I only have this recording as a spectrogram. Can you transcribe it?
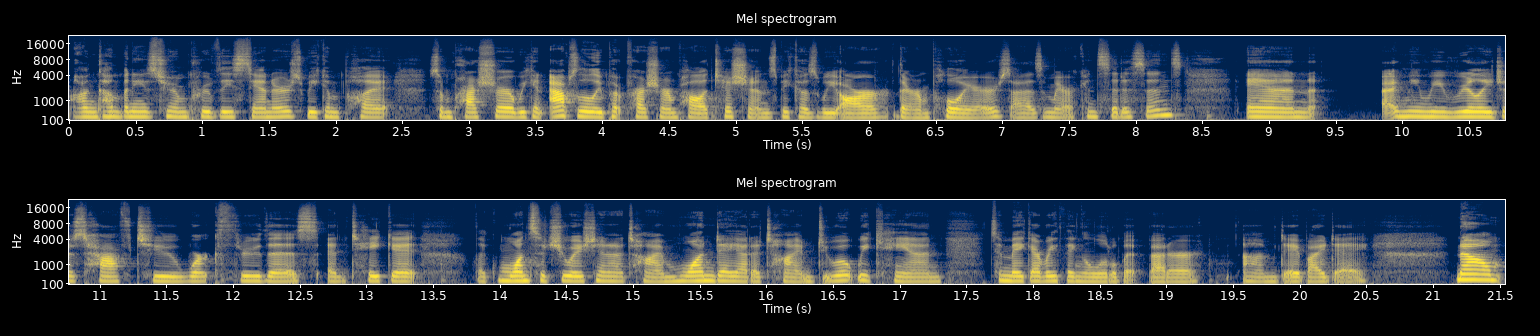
on companies to improve these standards. We can put some pressure, we can absolutely put pressure on politicians because we are their employers as American citizens. And I mean, we really just have to work through this and take it like one situation at a time, one day at a time, do what we can to make everything a little bit better um, day by day. Now,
